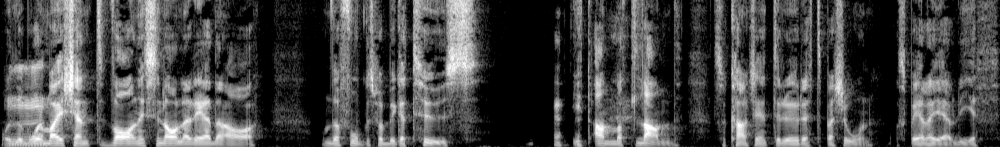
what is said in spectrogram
Och då Mm. borde man ju känt varningssignaler redan. Ja, om du har fokus på att bygga ett hus i ett annat land så kanske inte du är rätt person att spela i Gävle IF.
